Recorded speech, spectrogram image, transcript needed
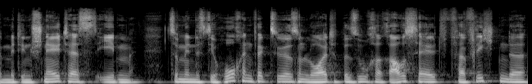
mit den Schnelltests eben zumindest die hochinfektiösen Leute, Besucher raushält, verpflichtende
